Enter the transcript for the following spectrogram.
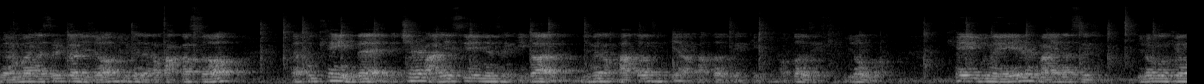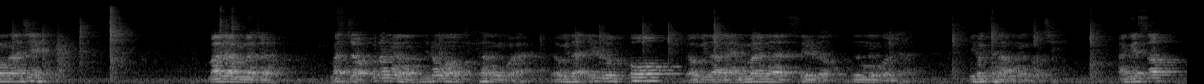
n-1까지죠 이렇게 내가 바꿨어 FK인데 제일 많이 쓰이는 새끼가 니네가 봤던 새끼야 봤던 새끼 어떤 새끼 이런 거 K분의 1 마이너스 이런 거 기억나지? 맞아 안 맞아? 맞죠? 그러면 이런 건 어떻게 하는 거야? 여기다 1 넣고 여기다가 n-1 넣는 거죠 이렇게 남는 거지 알겠어?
